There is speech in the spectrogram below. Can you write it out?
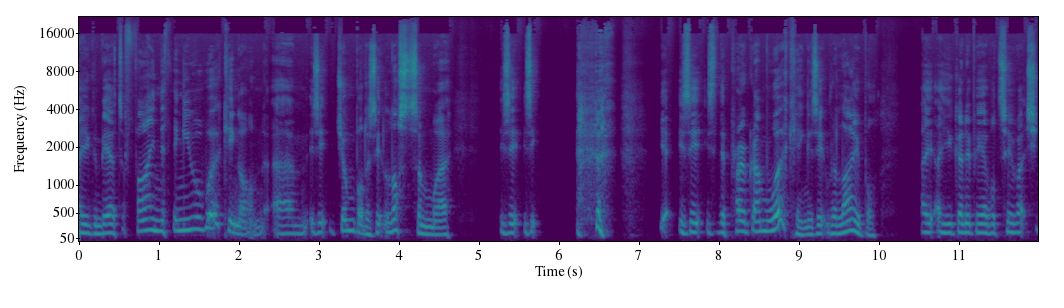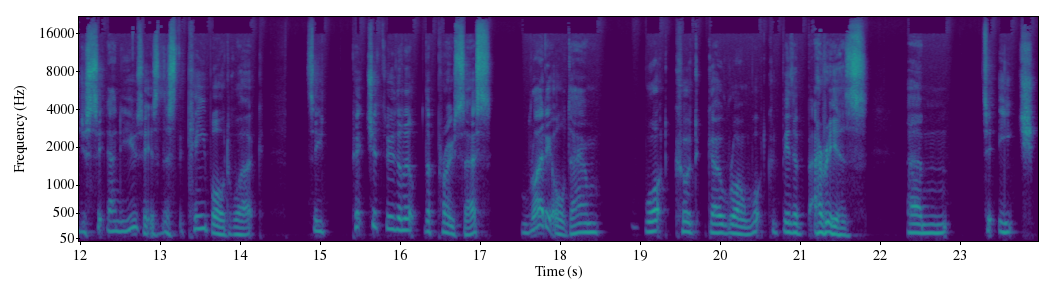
are you going to be able to find the thing you were working on? Um, is it jumbled? Is it lost somewhere? Is it is it yeah? Is it is the program working? Is it reliable? Are, are you going to be able to actually just sit down and use it? Is this the keyboard work? So you picture through the the process, write it all down. What could go wrong? What could be the barriers um, to each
